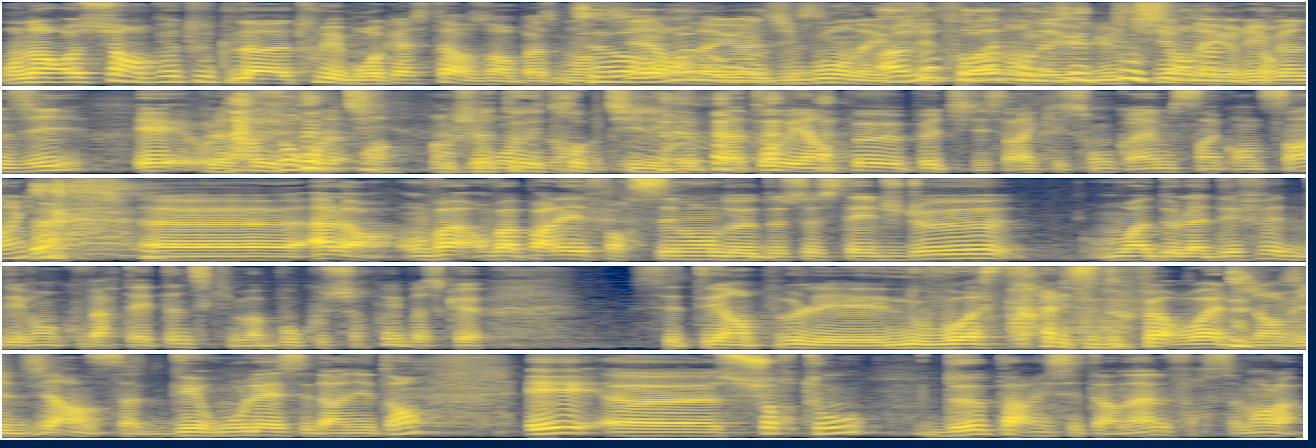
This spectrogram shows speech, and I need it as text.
on a reçu un peu toute la, tous les broadcasters, on va pas se mentir. vrai, on a eu Adibou, on a eu Fitwan, qu'on on a eu Lutti, on a eu. Rivenzi. Et Le plateau est trop on- petit. un Le jour, plateau on est trop les- petit, les gars. Le plateau est un peu petit. C'est vrai qu'ils sont quand même 55. Euh, alors, on va, on va parler forcément de, de ce stage 2. Moi, de la défaite des Vancouver Titans, ce qui m'a beaucoup surpris parce que c'était un peu les nouveaux Astralis d'Overwatch, j'ai envie de dire. Ça déroulait ces derniers temps. Et euh, surtout de Paris Eternal, forcément, là,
